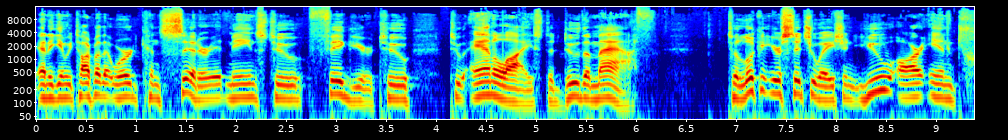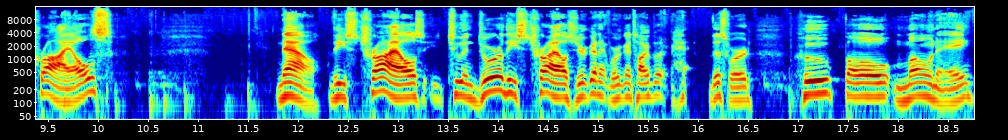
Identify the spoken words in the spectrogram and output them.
And again, we talked about that word consider. It means to figure, to, to analyze, to do the math, to look at your situation. You are in trials. Now, these trials, to endure these trials, you're gonna we're gonna talk about this word, hupomone,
